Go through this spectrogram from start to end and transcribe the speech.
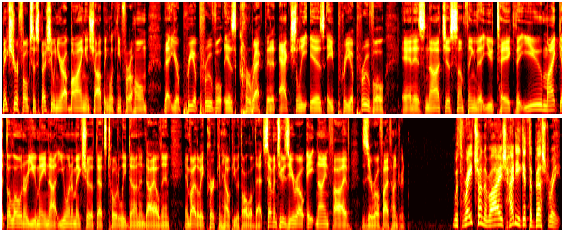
Make sure, folks, especially when you're out buying and shopping, looking for a home, that your pre approval is correct, that it actually is a pre approval and it's not just something that you take that you might get the loan or you may not. You want to make sure that that's totally done and dialed in. And by the way, Kirk can help you with all of that. 720-895-0500. With rates on the rise, how do you get the best rate?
